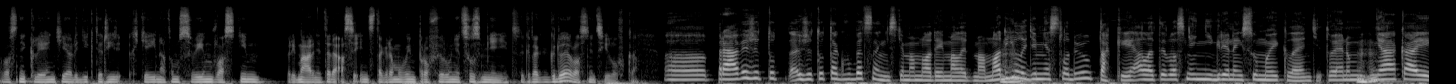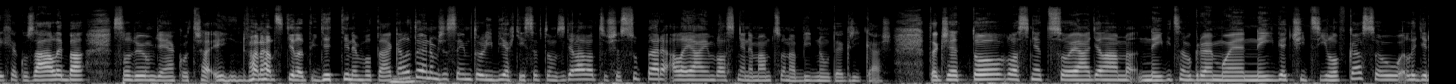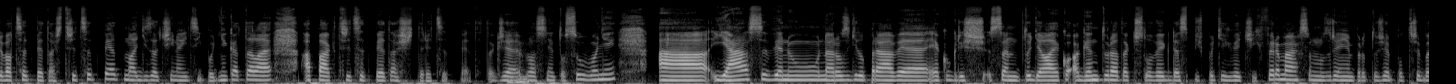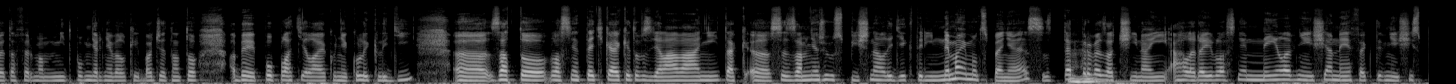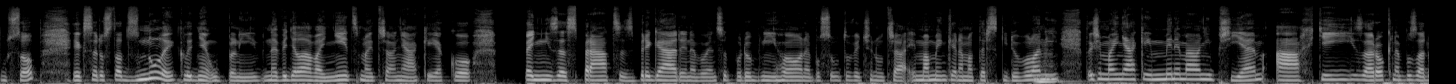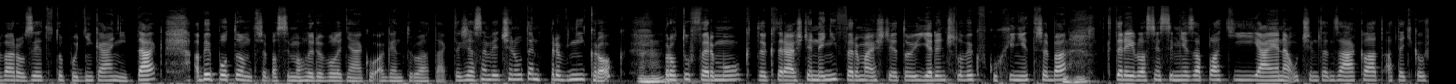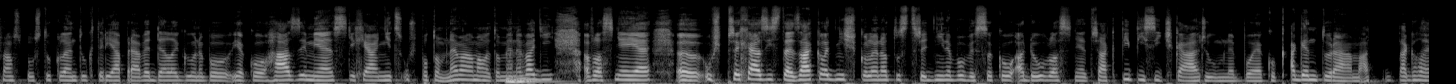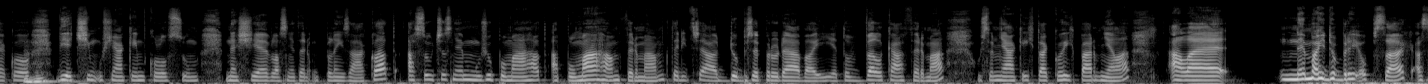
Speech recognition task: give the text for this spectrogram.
vlastně klienti a lidi, kteří chtějí na tom svým vlastním primárně teda asi Instagramovým profilu něco změnit. Tak, tak kdo je vlastně cílovka? Uh, právě, že to, že to tak vůbec není s těma mladýma lidma. Mladí uh-huh. lidi mě sledují taky, ale ty vlastně nikdy nejsou moji klienti. To je jenom uh-huh. nějaká jejich jako záliba, sledují mě jako třeba i 12-letý děti nebo tak, uh-huh. ale to je jenom, že se jim to líbí a chtějí se v tom vzdělávat, což je super, ale já jim vlastně nemám co nabídnout, jak říkáš. Takže to vlastně, co já dělám nejvíc, nebo kdo je moje největší cílovka, jsou lidi 25 až 35, mladí začínající podnikatelé a pak 35 až 45. Takže mm-hmm. vlastně to jsou oni. A já se věnu na rozdíl právě, jako když jsem to dělala jako agentura, tak člověk jde spíš po těch větších firmách samozřejmě, protože potřebuje ta firma mít poměrně velký budget na to, aby poplatila jako několik lidí. Uh, za to vlastně teďka, jak je to vzdělávání, tak uh, se zaměřuju spíš na lidi, kteří nemají moc peněz, teprve mm-hmm. začínají a hledají vlastně nejlevnější a nejefektivnější způsob, jak se dostat z nuly klidně úplný, nevydělávají nic, mají třeba nějaký jako peníze z práce, z brigády nebo něco podobného, nebo jsou to většinou třeba i maminky na mateřský dovolený, mm. takže mají nějaký minimální příjem a chtějí za rok nebo za dva rozjet to podnikání tak, aby potom třeba si mohli dovolit nějakou agenturu a tak. Takže já jsem většinou ten první krok mm. pro tu firmu, která ještě není firma, ještě je to jeden člověk v kuchyni třeba, mm. Který vlastně si mě zaplatí, já je naučím ten základ a teďka už mám spoustu klientů, který já právě delegu nebo jako házím je, z těch já nic už potom nemám, ale to mi mm. nevadí a vlastně je uh, už přechází z té základní školy na tu střední nebo vysokou a jdou vlastně třeba k PPCčkářům nebo jako k agenturám a takhle jako mm-hmm. větším už nějakým kolosům, než je vlastně ten úplný základ. A současně můžu pomáhat a pomáhám firmám, který třeba dobře prodávají. Je to velká firma, už jsem nějakých takových pár měla, ale nemají dobrý obsah a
